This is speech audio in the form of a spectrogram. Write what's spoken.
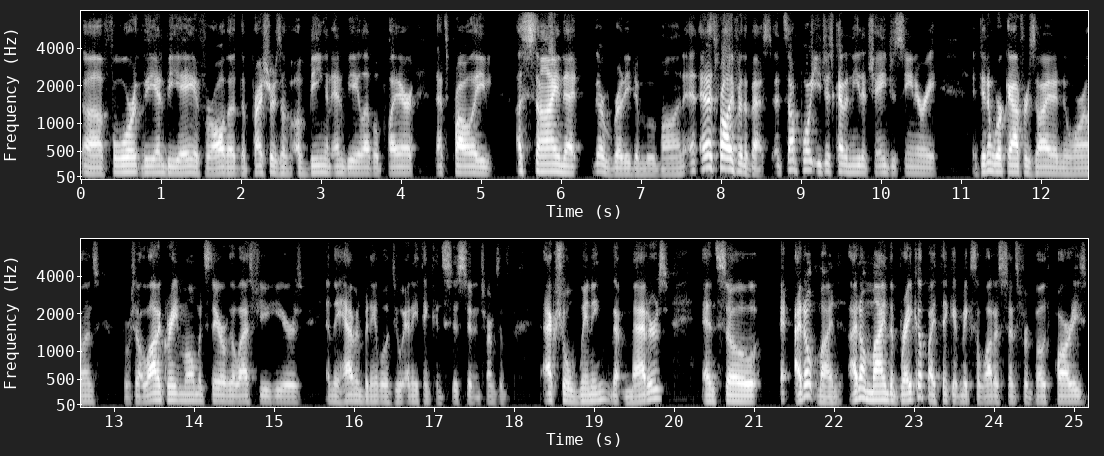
uh, for the NBA and for all the, the pressures of, of being an NBA level player, that's probably a sign that they're ready to move on. And, and it's probably for the best. At some point, you just kind of need a change of scenery. It didn't work out for Zion in New Orleans. There was a lot of great moments there over the last few years, and they haven't been able to do anything consistent in terms of actual winning that matters. And so I don't mind. I don't mind the breakup. I think it makes a lot of sense for both parties.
